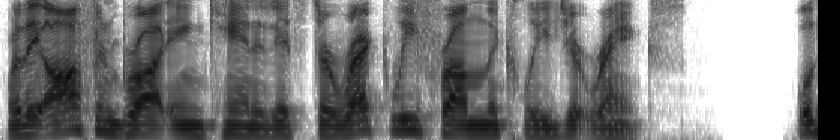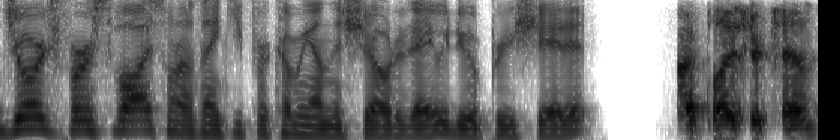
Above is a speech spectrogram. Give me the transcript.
where they often brought in candidates directly from the collegiate ranks. Well, George, first of all, I just want to thank you for coming on the show today. We do appreciate it. My pleasure, Tim.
